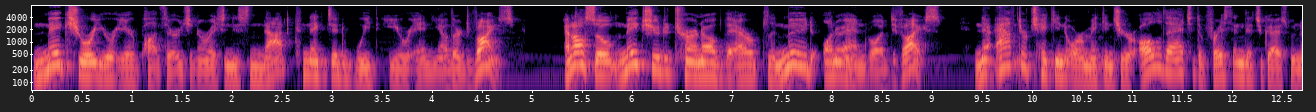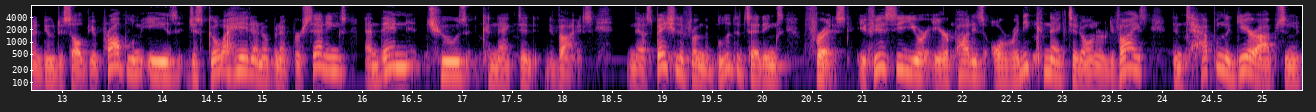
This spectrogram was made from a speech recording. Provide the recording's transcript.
make sure your AirPod third generation is not connected with your any other device. And also, make sure to turn off the airplane mode on your Android device. Now after checking or making sure all of that, the first thing that you guys want to do to solve your problem is just go ahead and open up your settings and then choose connected device. Now especially from the Bluetooth settings, first, if you see your AirPod is already connected on your device, then tap on the gear option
